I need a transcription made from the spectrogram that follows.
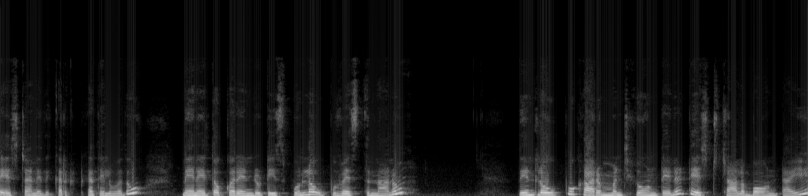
టేస్ట్ అనేది కరెక్ట్గా తెలియదు. నేనైతే ఒక రెండు టీ స్పూన్ల ఉప్పు వేస్తున్నాను. దీంట్లో ఉప్పు కారం మంచిగా ఉంటేనే టేస్ట్ చాలా బాగుంటాయి.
